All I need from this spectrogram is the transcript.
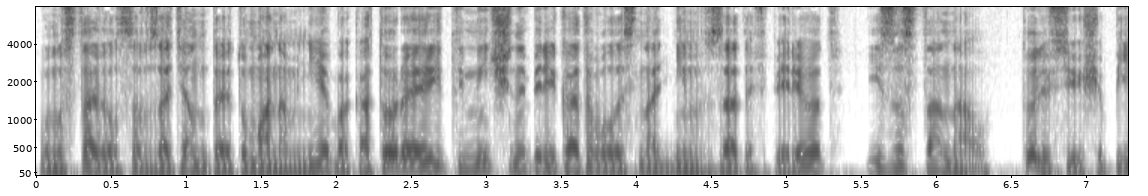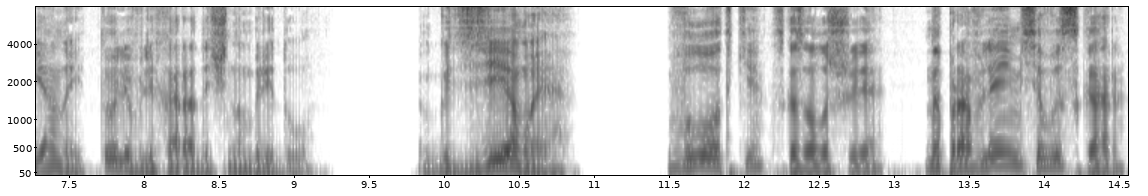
Он уставился в затянутое туманом небо, которое ритмично перекатывалось над ним взад и вперед, и застонал, то ли все еще пьяный, то ли в лихорадочном бреду. «Где мы?» «В лодке», — сказала Шия. «Направляемся в Искар».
